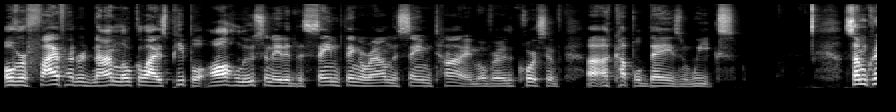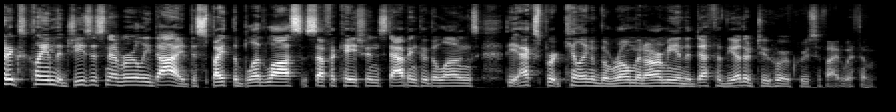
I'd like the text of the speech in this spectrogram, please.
over 500 non localized people all hallucinated the same thing around the same time over the course of uh, a couple days and weeks. Some critics claim that Jesus never really died, despite the blood loss, suffocation, stabbing through the lungs, the expert killing of the Roman army, and the death of the other two who were crucified with him.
